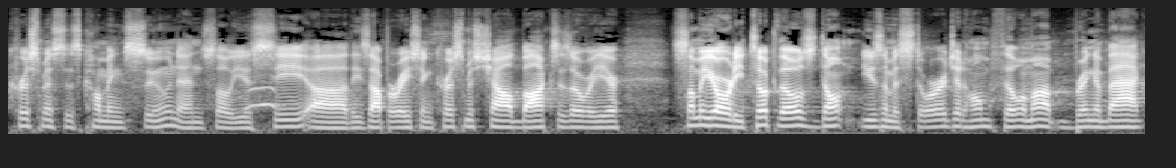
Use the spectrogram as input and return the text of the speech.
Christmas is coming soon. And so, you see uh, these Operation Christmas Child boxes over here. Some of you already took those. Don't use them as storage at home. Fill them up, bring them back.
